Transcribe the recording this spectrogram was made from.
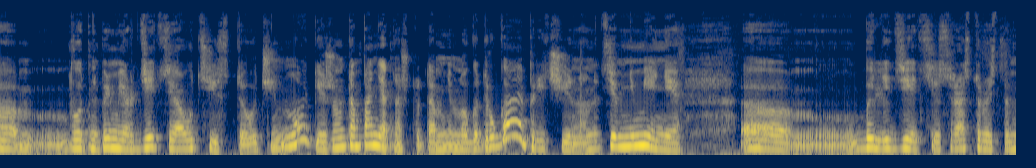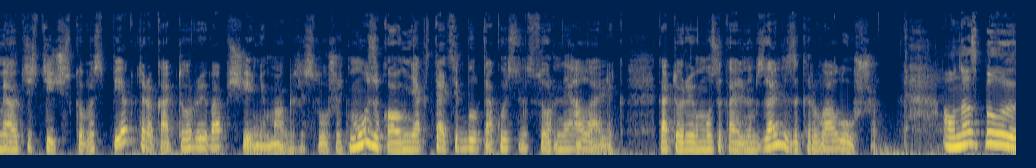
вот, например, дети-аутисты, очень многие же, ну, там понятно, что там немного другая причина, но тем не менее эм, были дети с расстройствами аутистического спектра, которые вообще не могли слушать музыку. А у меня, кстати, был такой сенсорный алалик, который в музыкальном зале закрывал уши. А у нас было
